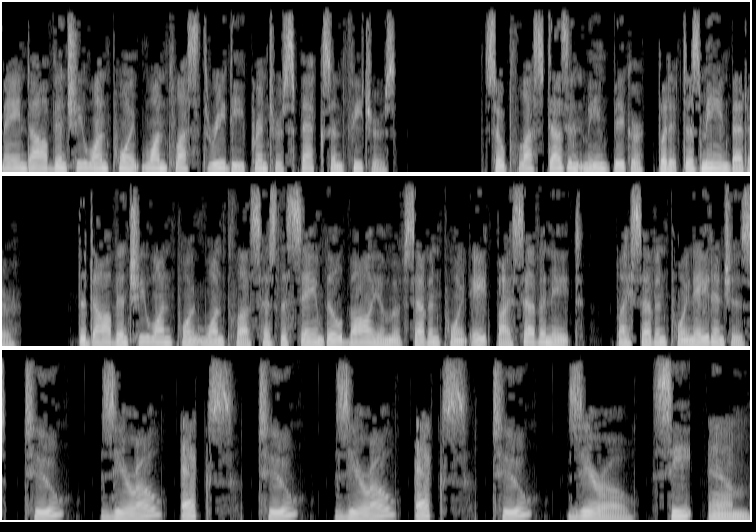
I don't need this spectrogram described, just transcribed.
Main DaVinci 1.1 Plus 3D printer specs and features. So Plus doesn't mean bigger, but it does mean better. The DaVinci 1.1 Plus has the same build volume of 7.8 by 7.8 by 7.8 inches, 2 0 x 2 0 x 2 0 cm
